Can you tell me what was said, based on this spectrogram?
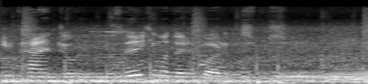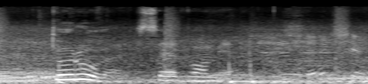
این پنجمین موزه که ما داریم واردش میشیم. دروغه. سومیه چرا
